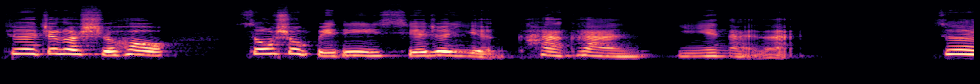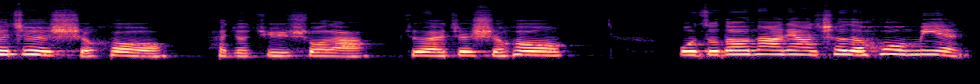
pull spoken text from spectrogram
就在这个时候。松树比利斜着眼看看爷爷奶奶，就在这时候，他就继续说了：“就在这时候，我走到那辆车的后面，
